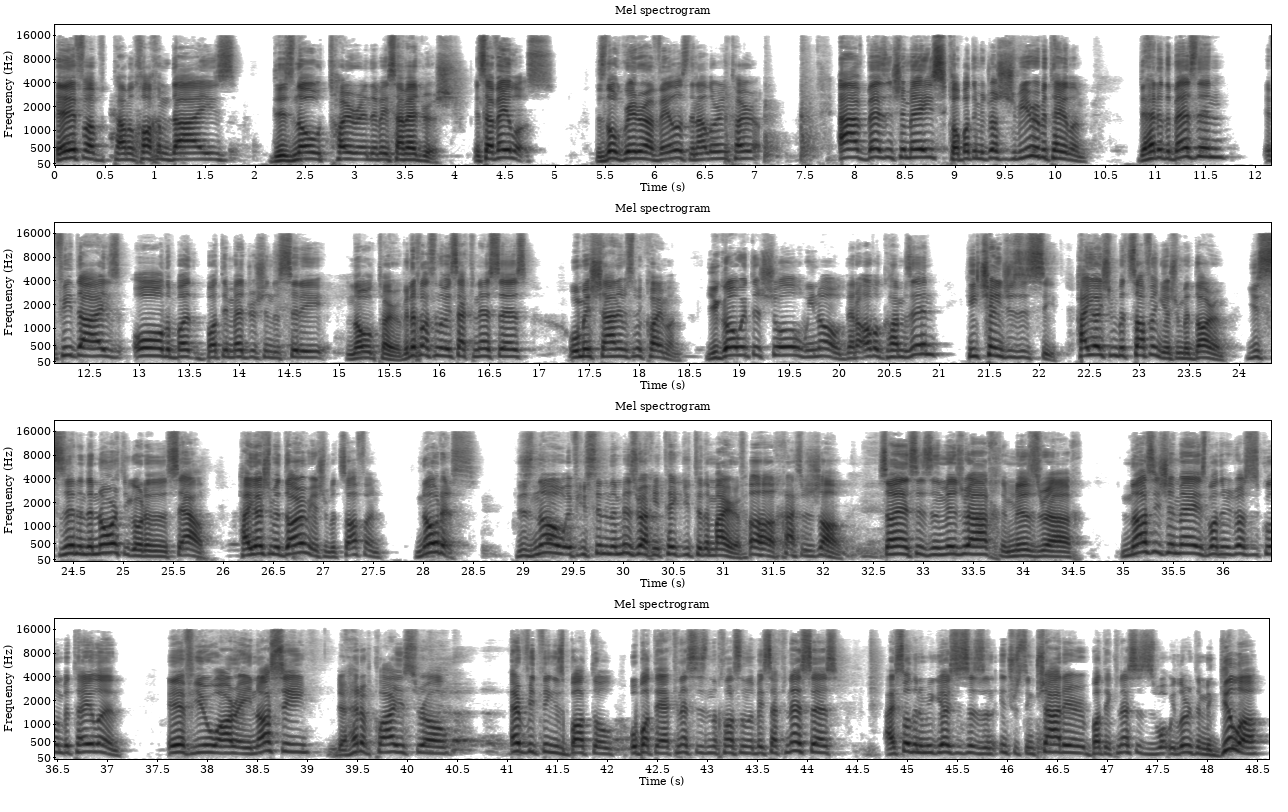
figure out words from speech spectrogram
If a Talmud Chacham dies, there's no Torah in the Beis Hamedrash. It's Avelos. There's no greater Avelos than not learning Torah. Av Bezin Shemeis, Kol Batim Midrash Shabiri B'Telem. The head of the Bezdin, if he dies, all the Bat- Batim Medrash in the city, no Torah. You go into shul, we know that Avil comes in, he changes his seat. You sit in the north, you go to the south. Notice, there's no, if you sit in the Mizrach, he take you to the Ma'ariv. Oh, chas. Someone sits in the Mizrach, Mizrach. Nasi shemei is batim midrash kulim b'teilin. If you are a Nasi, the head of Klal Yisrael, everything is batal. Ubatei HaKnesses is in the Chlas and the Beis HaKnesses. I saw that in Megillah says an interesting chat here. Batei Knesses is what we learned in Megillah.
